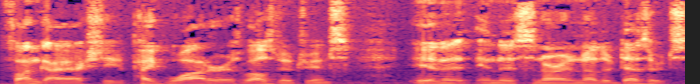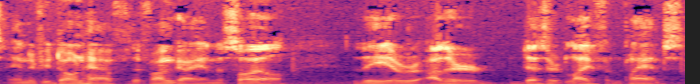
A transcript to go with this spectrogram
fungi actually pipe water as well as nutrients in a, in the Sonoran and other deserts. And if you don't have the fungi in the soil, the other desert life and plants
